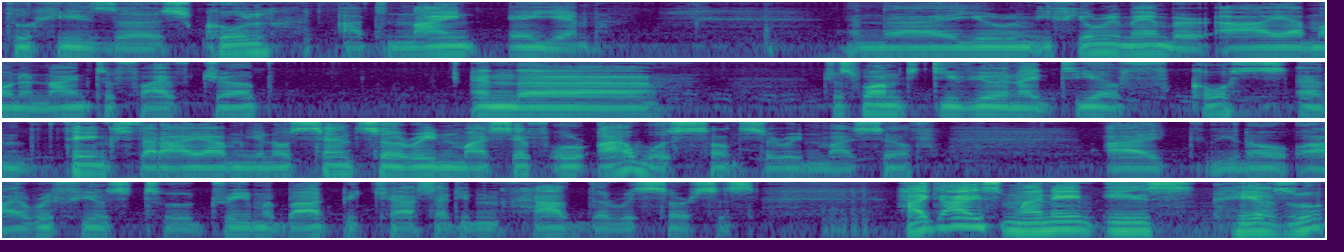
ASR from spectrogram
to his uh, school at 9 a.m. And uh, you, if you remember, I am on a nine to five job and uh, just want to give you an idea of costs and things that I am, you know, censoring myself or I was censoring myself. I, you know, I refused to dream about because I didn't have the resources. Hi guys, my name is Herzu.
